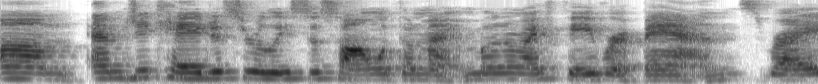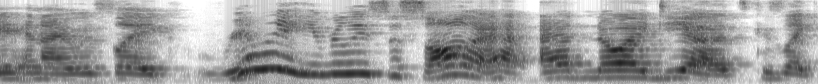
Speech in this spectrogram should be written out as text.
um, MGK just released a song with one of my one of my favorite bands, right? And I was like, really? He released a song? I, I had no idea. It's because like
